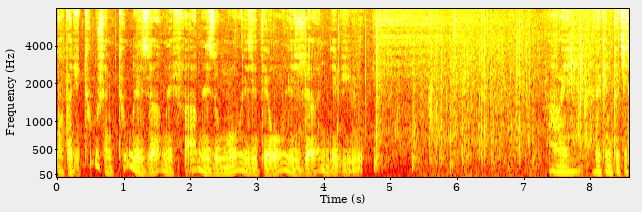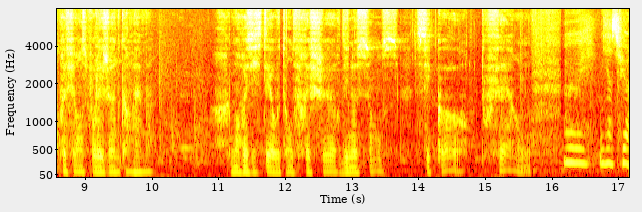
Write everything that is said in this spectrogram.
Moi, pas du tout, j'aime tout, les hommes, les femmes, les homos, les hétéros, les jeunes, les vieux. Ah oui, avec une petite préférence pour les jeunes quand même. Comment résister à autant de fraîcheur, d'innocence? Ces corps, tout ferme. Oui, bien sûr.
